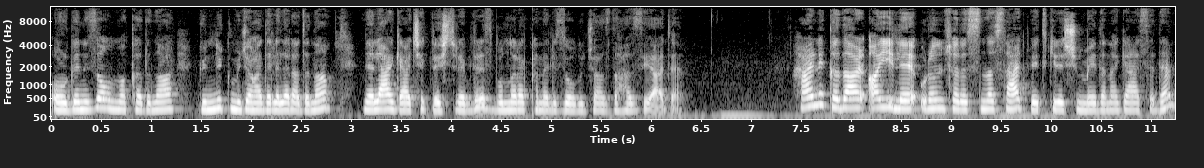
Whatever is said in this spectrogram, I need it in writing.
organize olmak adına, günlük mücadeleler adına neler gerçekleştirebiliriz? Bunlara kanalize olacağız daha ziyade. Her ne kadar Ay ile Uranüs arasında sert bir etkileşim meydana gelse de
